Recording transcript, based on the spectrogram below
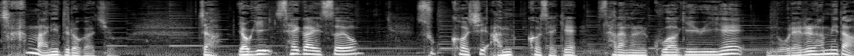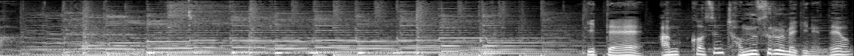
참 많이 들어가죠. 자, 여기 새가 있어요. 수컷이 암컷에게 사랑을 구하기 위해 노래를 합니다. 이때 암컷은 점수를 매기는데요.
